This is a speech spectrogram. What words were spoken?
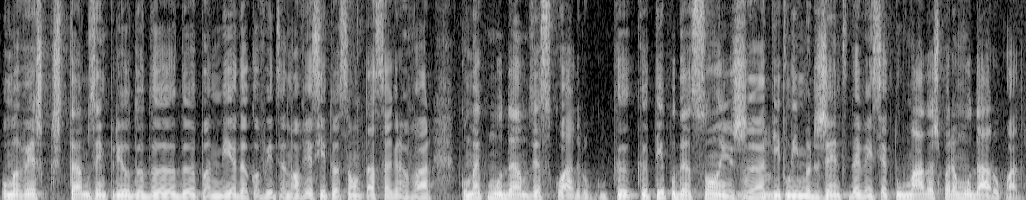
uma vez que estamos em período de, de pandemia da Covid-19 e a situação está-se a agravar, como é que mudamos esse quadro? Que, que tipo de ações uhum. a título emergente devem ser tomadas para mudar o quadro?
